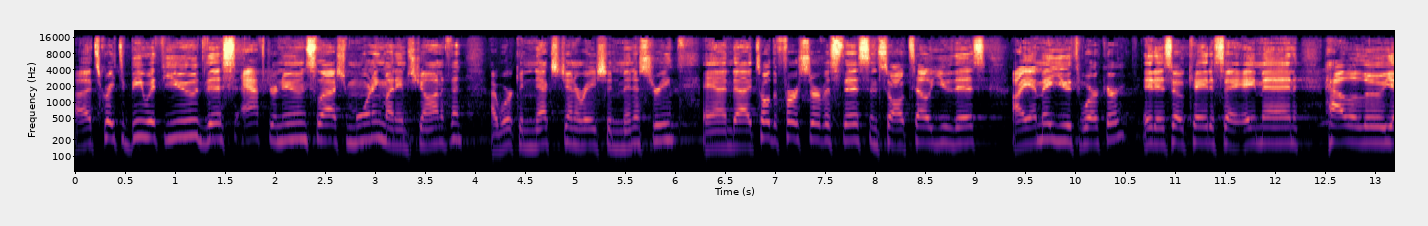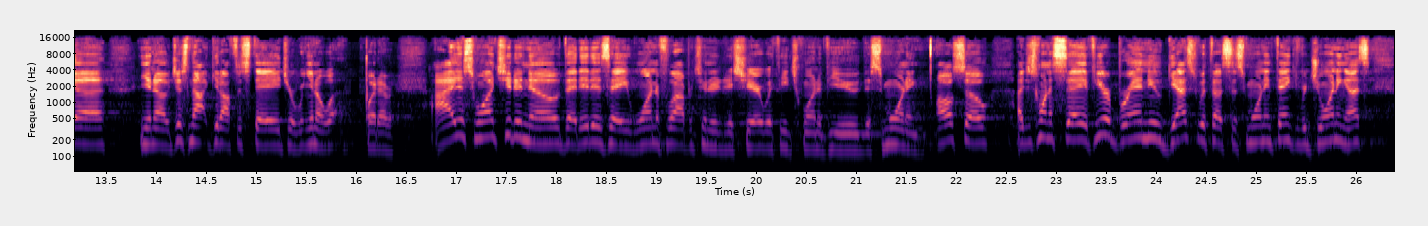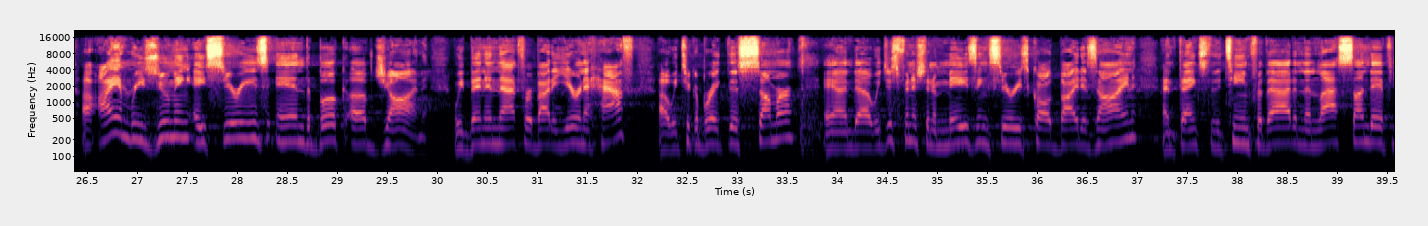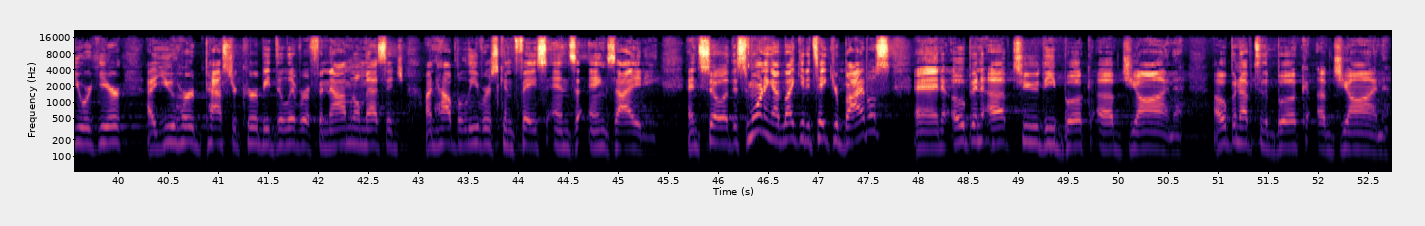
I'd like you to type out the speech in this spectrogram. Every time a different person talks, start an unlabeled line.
Uh, it's great to be with you this afternoon slash morning. My name's Jonathan. I work in Next Generation Ministry, and I told the first service this, and so I'll tell you this: I am a youth worker. It is okay to say Amen, Hallelujah. You know, just not get off the stage or you know what whatever. I just want you to know that it is a wonderful opportunity to share with each one of you this morning. Also, I just want to say if you're a brand new guest with us this morning, thank you for joining us. Uh, I am resuming a series in the book of John. We've been in that for about a year and a half. Uh, we took a break this summer, and uh, we just finished an amazing series called By Design, and thanks to the team for that. And then last Sunday, if you were here, uh, you heard Pastor Kirby deliver a phenomenal message on how believers can face anxiety. And so this morning, I'd like you to take your Bibles and open up to the book of John. Open up to the book of John.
